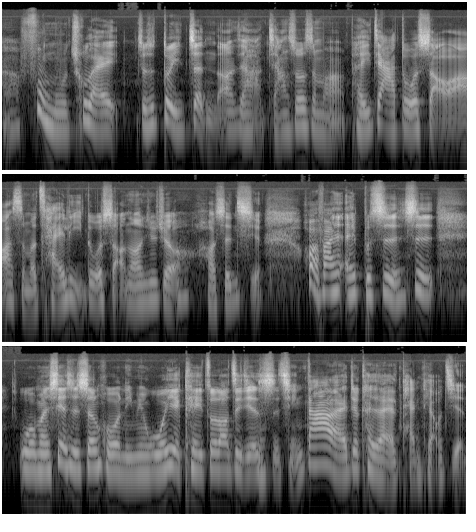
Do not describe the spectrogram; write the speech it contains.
呃父母出来就是对阵，然后讲讲说什么陪嫁多少啊，什么彩礼多少，然后就觉得好神奇。后来发现，哎，不是，是我们现实生活里面，我也可以做到这件事情。大家来就开始来谈条件，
